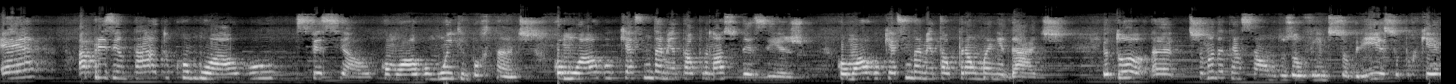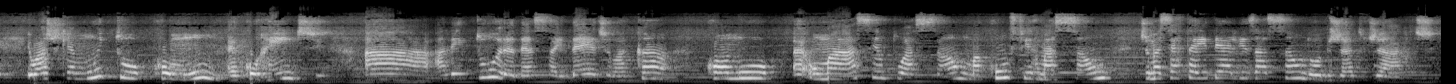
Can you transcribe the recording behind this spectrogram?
é apresentado como algo especial, como algo muito importante, como algo que é fundamental para o nosso desejo, como algo que é fundamental para a humanidade. Eu estou uh, chamando a atenção dos ouvintes sobre isso porque eu acho que é muito comum, é corrente a, a leitura dessa ideia de Lacan como uh, uma acentuação, uma confirmação de uma certa idealização do objeto de arte.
